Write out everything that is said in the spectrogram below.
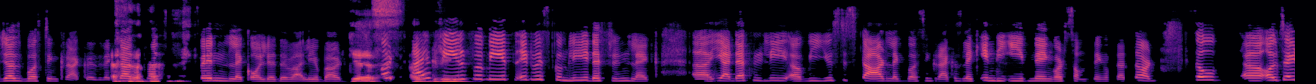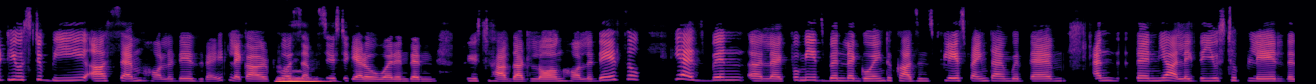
just busting crackers. Like that, that's been like all your Diwali about. But yes I feel for me, it, it was completely different. Like, uh, yeah, definitely, uh, we used to start like bursting crackers like in the evening or something of that sort. So uh, also it used to be our sem holidays right? Like our first semester used to get over and then we used to have that long holiday. So yeah it's been uh, like for me it's been like going to cousins place spending time with them. And then yeah like they used to play the,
